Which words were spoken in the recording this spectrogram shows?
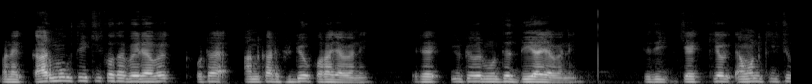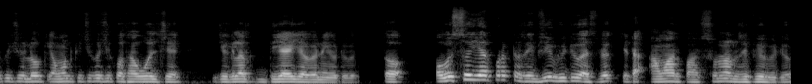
মানে কার মুখ দিয়ে কী কথা বেরোবে, ওটা আনকার ভিডিও করা যাবে না। এটা ইউটিউবের মধ্যে দেওয়া যাবে না। যদি যে কেউ এমন কিছু কিছু লোক, এমন কিছু কিছু কথা বলছে, যেগুলো দেওয়াই যাবে না ইউটিউবে। তো অবশ্যই এরপর একটা রিভিউ ভিডিও আসবে, যেটা আমার পার্সোনাল রিভিউ ভিডিও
